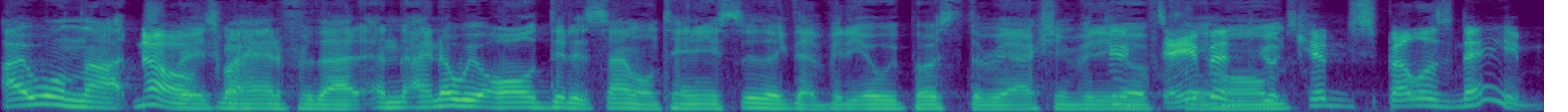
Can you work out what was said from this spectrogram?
I will not No, raise my hand for that. And I know we all did it simultaneously, like that video we posted, the reaction video Dude, of David Holmes. could spell his name.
